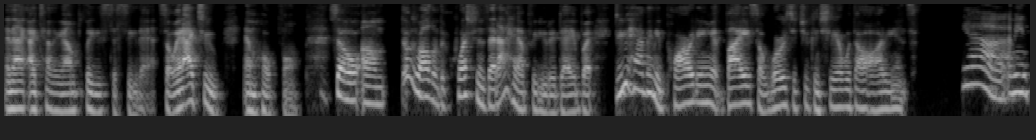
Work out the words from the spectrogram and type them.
And I, I tell you, I'm pleased to see that. So, and I too am hopeful. So, um, those are all of the questions that I have for you today. But do you have any parting advice or words that you can share with our audience? Yeah, I mean,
